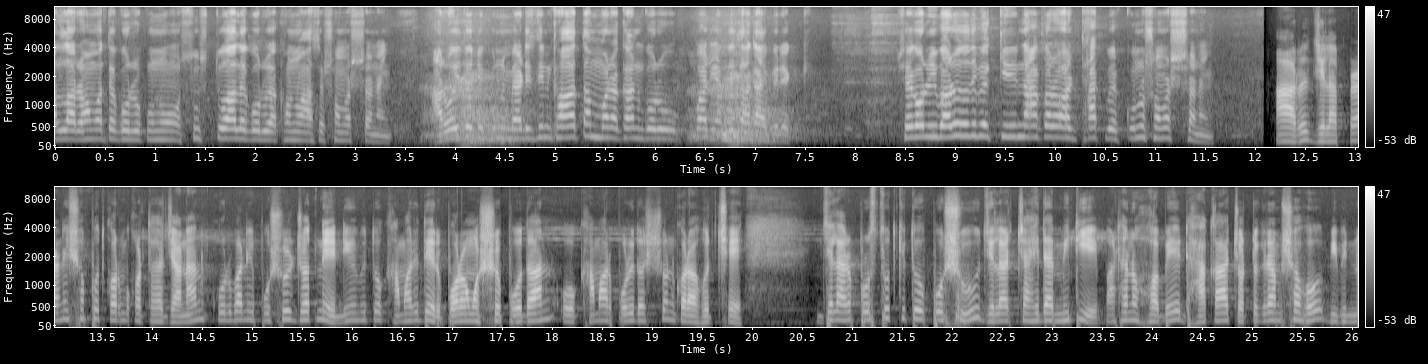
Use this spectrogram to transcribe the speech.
আল্লাহ রহমতে গরু কোনো সুস্থ আলে গরু এখনও আছে, সমস্যা নাই। আর ওই যদি কোনো মেডিসিন খাওয়াতাম, মনে করেন গরু বাড়ি আনতে জায়গায় ব্রেক সে গরু এবারও যদি বিক্রি না করা আর থাকবে, কোনো সমস্যা নেই। আর জেলা প্রাণী সম্পদ কর্মকর্তারা জানান, কোরবানি পশুর যত্নে নিয়মিত খামারিদের পরামর্শ প্রদান ও খামার পরিদর্শন করা হচ্ছে। জেলার প্রস্তুতকৃত পশু জেলার চাহিদা মিটিয়ে পাঠানো হবে ঢাকা, চট্টগ্রাম সহ বিভিন্ন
